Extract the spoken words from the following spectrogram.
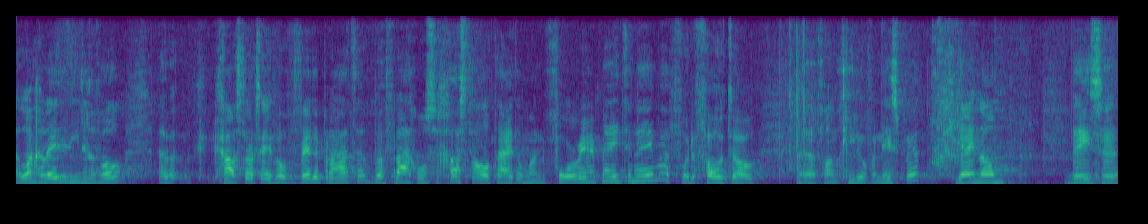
Uh, lang geleden in ieder geval. Uh, gaan we straks even over verder praten. We vragen onze gasten altijd om een voorwerp mee te nemen voor de foto van Guido van Nispen. Jij nam deze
